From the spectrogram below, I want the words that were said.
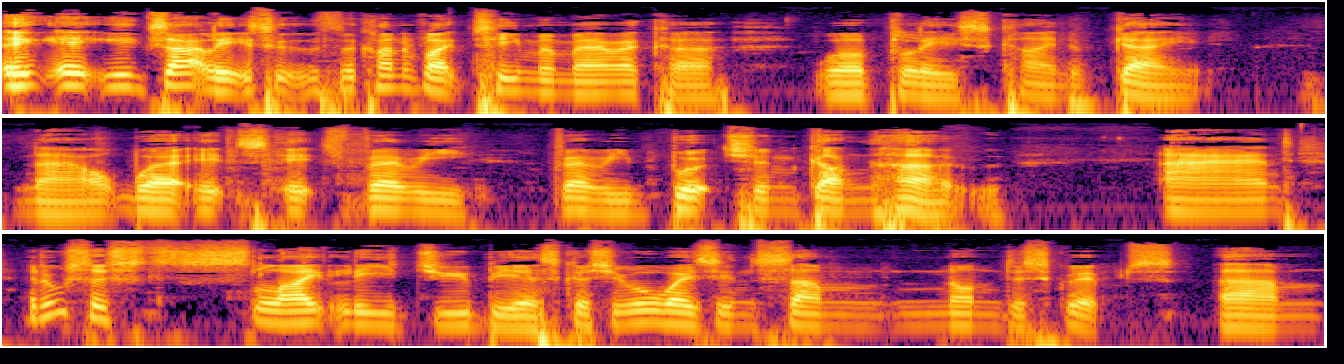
it, exactly, it's, it's the kind of like Team America, World Police kind of game now, where it's it's very very butch and gung ho, and and also slightly dubious because you're always in some nondescript um,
